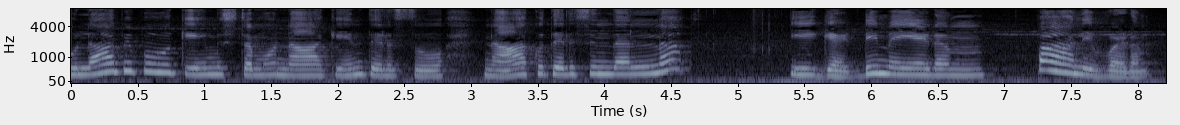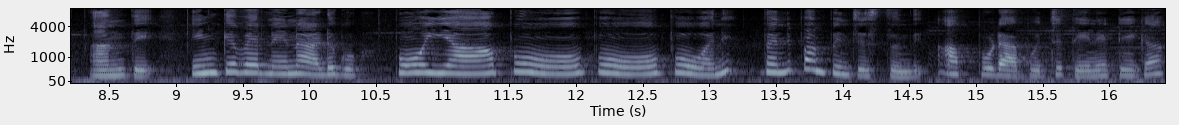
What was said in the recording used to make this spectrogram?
గులాబీ పువ్వుకి ఏమి ఇష్టమో నాకేం తెలుసు. నాకు తెలిసిందల్లా ఈ గడ్డి మేయడం పాలివ్వడం. అంతే. ఇంకెవరినైనా అడుగు పోయా పో పో పో అని దాన్ని పంపించేస్తుంది. అప్పుడు ఆ బుజ్జి తేనెటీగా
